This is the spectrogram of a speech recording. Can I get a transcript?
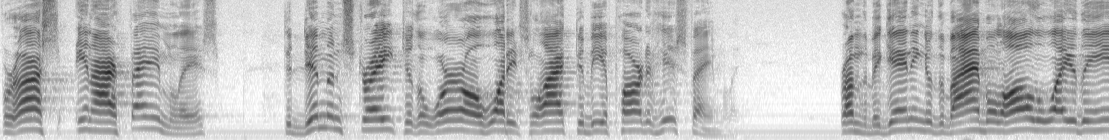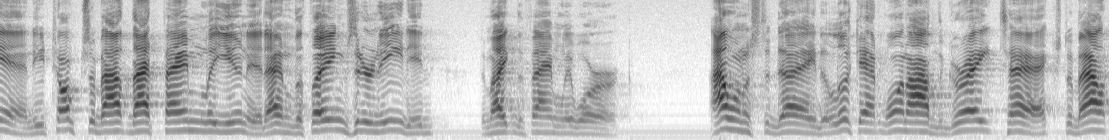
for us in our families to demonstrate to the world what it's like to be a part of His family from the beginning of the Bible all the way to the end. He talks about that family unit and the things that are needed to make the family work. I want us today to look at one of the great texts about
